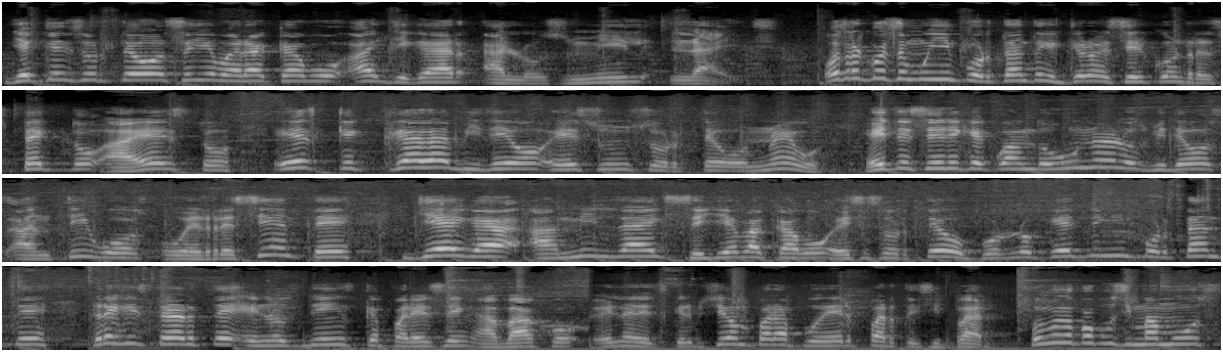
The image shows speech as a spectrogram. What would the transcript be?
ya que el sorteo se llevará a cabo al llegar a los mil likes. Otra cosa muy importante que quiero decir con respecto a esto es que cada video es un sorteo nuevo. Es decir, que cuando uno de los videos antiguos o el reciente llega a mil likes se lleva a cabo ese sorteo. Por lo que es bien importante registrarte en los links que aparecen abajo en la descripción para poder participar. Pues bueno papus y mamus,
